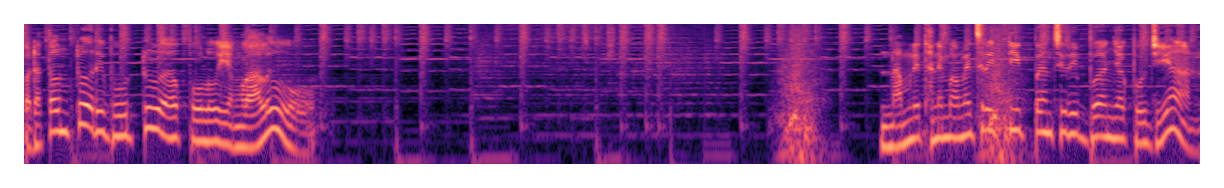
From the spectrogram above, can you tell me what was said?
pada tahun 2020 yang lalu. Enam menit Hannibal Matchri dibanjiri banyak pujian.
